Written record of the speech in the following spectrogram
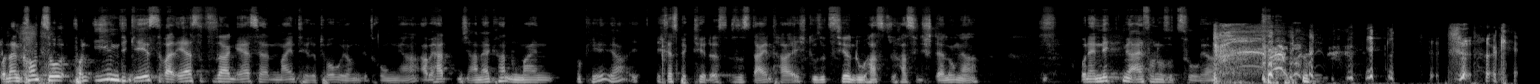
und dann kommt so von ihm die Geste, weil er ist sozusagen, er ist ja in mein Territorium gedrungen, ja. Aber er hat mich anerkannt und meint, okay, ja, ich respektiere das, es ist dein Teich, du sitzt hier und du hast, du hast hier die Stellung, ja. Und er nickt mir einfach nur so zu, ja. okay.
